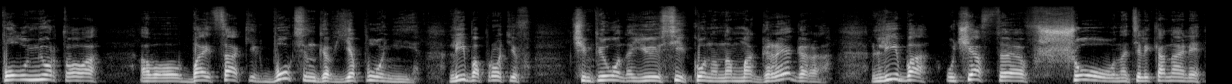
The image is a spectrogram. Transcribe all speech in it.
полумертвого бойца кикбоксинга в Японии, либо против чемпиона UFC Конора Макгрегора, либо участвуя в шоу на телеканале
